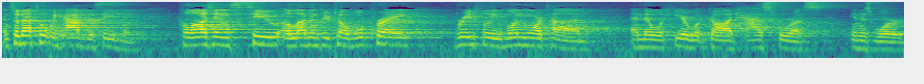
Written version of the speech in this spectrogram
And so that's what we have this evening. Colossians 2 11 through 12. We'll pray briefly one more time, and then we'll hear what God has for us in His Word.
